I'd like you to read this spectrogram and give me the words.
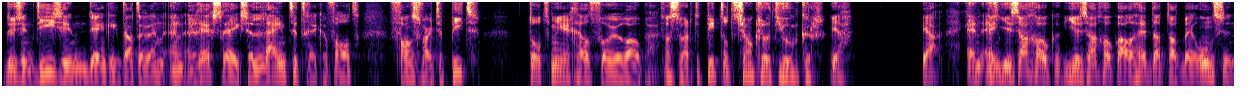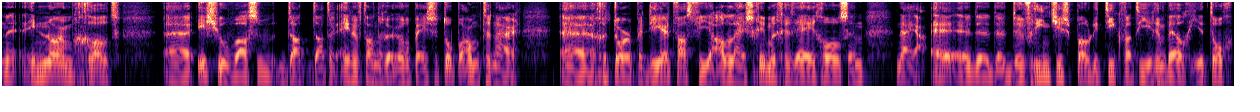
Dus in die zin denk ik dat er een, een rechtstreekse lijn te trekken valt van Zwarte Piet tot meer geld voor Europa. Van Zwarte Piet tot Jean-Claude Juncker. Ja. Ja, en, en je, zag ook, je zag ook al hè, dat dat bij ons een enorm groot uh, issue was. Dat, dat er een of andere Europese topambtenaar uh, getorpedeerd was via allerlei schimmige regels. En nou ja, hè, de, de, de vriendjespolitiek, wat hier in België toch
